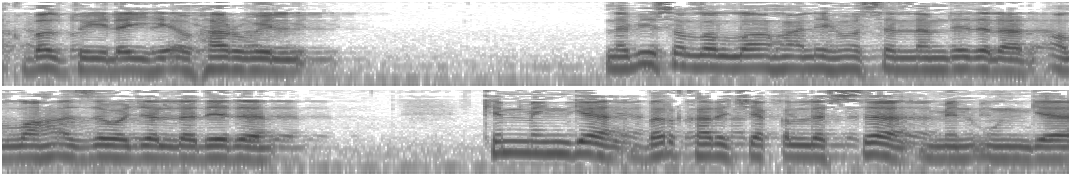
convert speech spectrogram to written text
اقبلت اليه او هرول nabiy sollallohu alayhi vasallam dedilar alloh azza va jalla dedi kim menga bir qarich yaqinlashsa men unga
